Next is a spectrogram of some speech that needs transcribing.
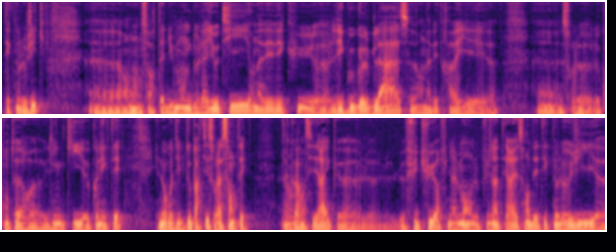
technologique. Euh, on sortait du monde de l'IoT, on avait vécu euh, les Google Glass, on avait travaillé euh, sur le, le compteur Linky connecté. Et donc, on était plutôt parti sur la santé. On considérait que le, le, futur, finalement, le plus intéressant des technologies euh,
